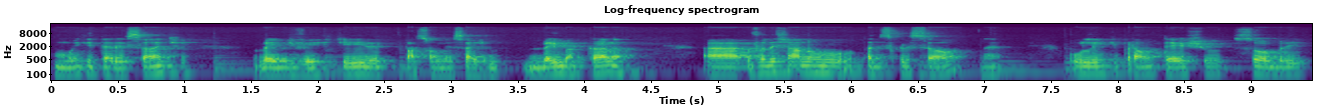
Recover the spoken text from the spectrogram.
muito interessante, bem divertida, que passou uma mensagem bem bacana. Uh, eu vou deixar no, na descrição né, o link para um texto sobre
